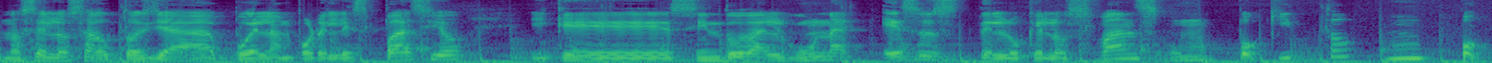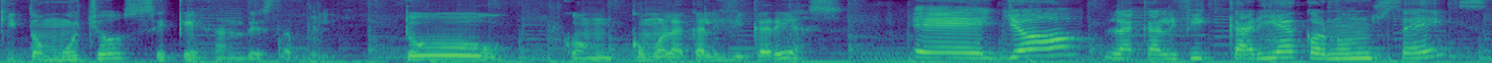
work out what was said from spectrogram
no sé, los autos ya vuelan por el espacio y que sin duda alguna eso es de lo que los fans un poquito, un poquito mucho se quejan de esta peli. ¿Tú con, cómo la calificarías? Eh, yo la calificaría con un 6.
